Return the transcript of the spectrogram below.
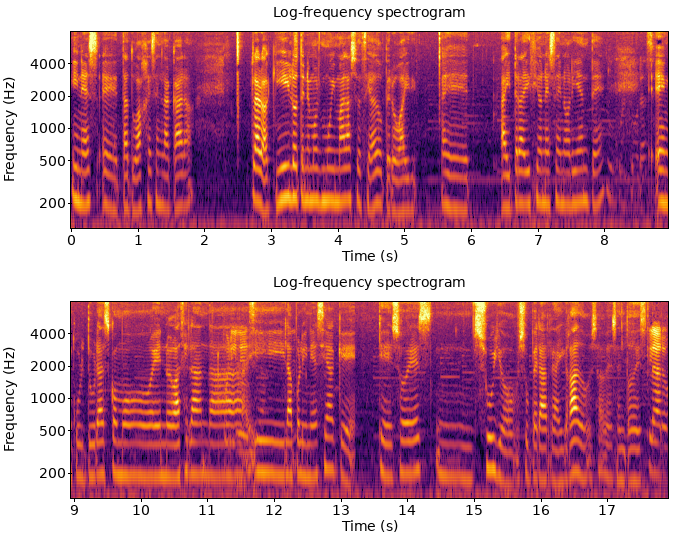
Inés, eh, tatuajes en la cara. Claro, aquí lo tenemos muy mal asociado, pero hay, eh, hay tradiciones en Oriente, En culturas. en culturas como en Nueva Zelanda Polinesia. y la Polinesia, que, que eso es mm, suyo, súper arraigado, ¿sabes? Entonces, Claro.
